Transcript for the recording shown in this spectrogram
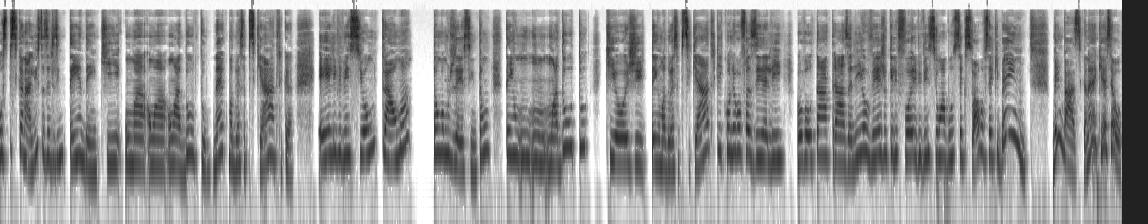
os psicanalistas eles entendem que uma, uma, um adulto, né, com uma doença psiquiátrica, ele vivenciou um trauma então, vamos dizer assim: então, tem um, um, um, adulto que hoje tem uma doença psiquiátrica, e quando eu vou fazer ali, vou voltar atrás ali, eu vejo que ele foi, ele vivenciou um abuso sexual, vou ser aqui bem, bem básica, né? Que esse é o,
